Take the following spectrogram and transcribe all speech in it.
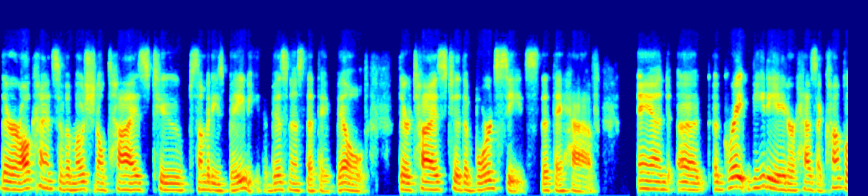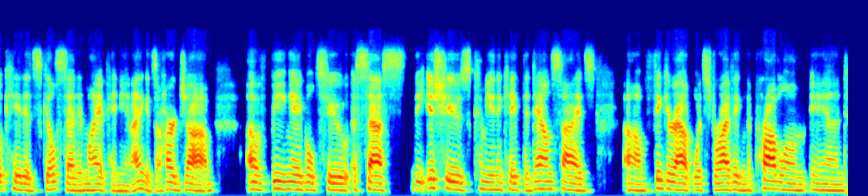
there are all kinds of emotional ties to somebody's baby, the business that they've built. There are ties to the board seats that they have. And a, a great mediator has a complicated skill set, in my opinion. I think it's a hard job of being able to assess the issues, communicate the downsides, um, figure out what's driving the problem, and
